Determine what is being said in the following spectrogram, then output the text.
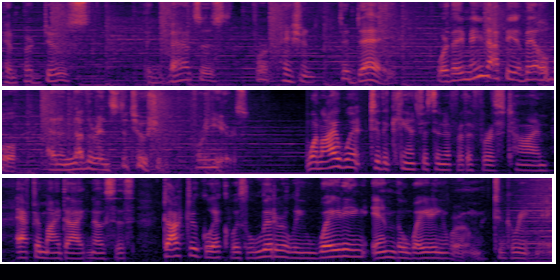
can produce advances for a patient today where they may not be available at another institution for years. When I went to the Cancer Center for the first time after my diagnosis, Dr. Glick was literally waiting in the waiting room to greet me.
